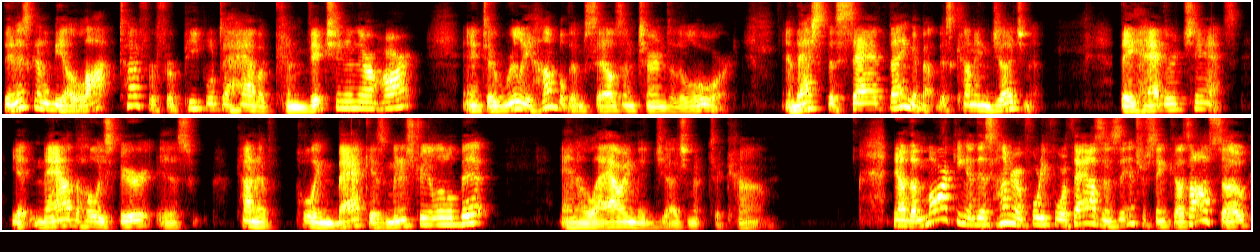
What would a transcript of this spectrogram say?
then it's going to be a lot tougher for people to have a conviction in their heart and to really humble themselves and turn to the Lord. And that's the sad thing about this coming judgment. They had their chance. Yet now the Holy Spirit is kind of pulling back his ministry a little bit and allowing the judgment to come. Now, the marking of this 144,000 is interesting because also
